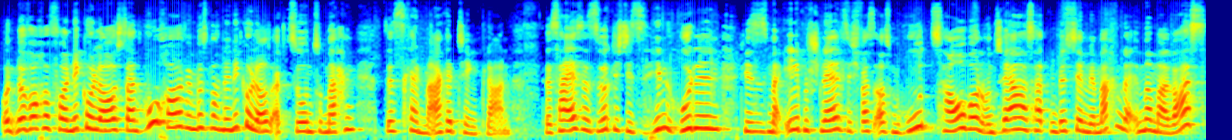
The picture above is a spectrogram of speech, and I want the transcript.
Und eine Woche vor Nikolaus dann, hurra, wir müssen noch eine Nikolaus-Aktion zu machen. Das ist kein Marketingplan. Das heißt, es ist wirklich dieses Hinhuddeln, dieses mal eben schnell sich was aus dem Hut zaubern und ja, es hat ein bisschen, wir machen da immer mal was.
